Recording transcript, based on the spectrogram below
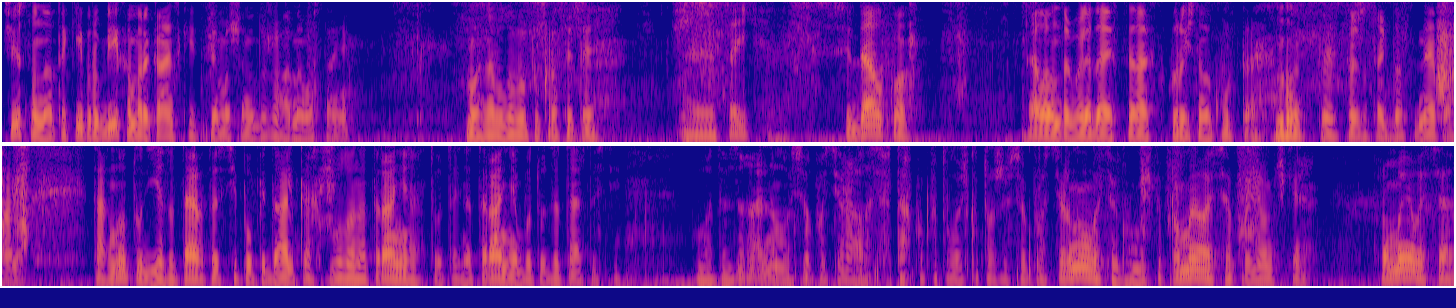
Чесно, на такий пробіг американський ця машина в дуже гарному стані. Можна було б покрасити е, цей сіделко, але воно так виглядає, як стара коричнева куртка. Ну, тобто теж так досить непогано. Так, ну тут є затертості по педальках було натирання, тут і натирання, бо тут затертості. От, а в загальному все постиралося. Так, по потолочку теж все простірнулося, гумочки промилися, прийомчики промилися.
